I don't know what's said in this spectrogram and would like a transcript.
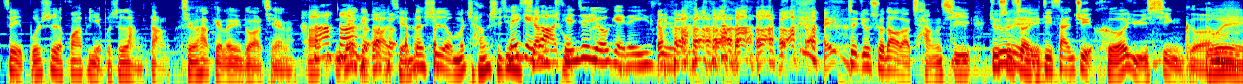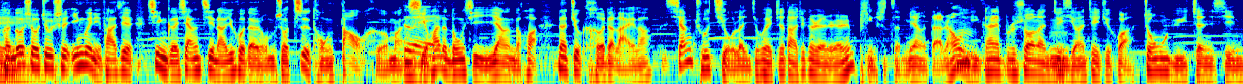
所以不是花瓶，也不是浪荡。请问他给了你多少钱了？啊，没有给多少钱，但是我们长时间 没给多少钱就有给的意思。哎，这就说到了长期，就是这里第三句合于性格，对，很多时候就是因为你发现性格相近啊，又或者我们说志同道合嘛，喜欢的东西一样的话，那就合得来了。相处久了，你就会知道这个人人品是怎么样的。然后你刚才不是说了，你最喜欢这句话“忠于真心”。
